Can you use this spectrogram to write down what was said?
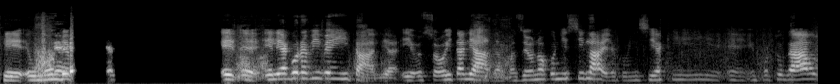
Que o mundo é ele agora vive em Itália. Eu sou italiana, mas eu não conheci lá. Eu conheci aqui em Portugal,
